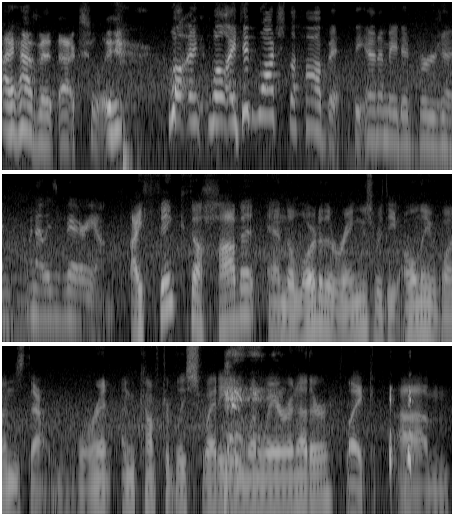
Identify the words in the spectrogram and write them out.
I haven't actually. Well, I, well, I did watch The Hobbit, the animated version, when I was very young. I think The Hobbit and The Lord of the Rings were the only ones that weren't uncomfortably sweaty in one way or another. Like, um,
